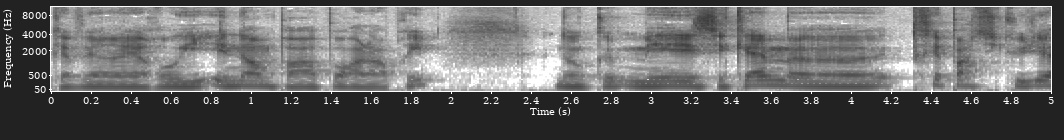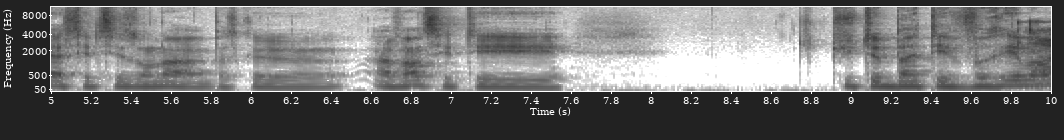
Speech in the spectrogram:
qui, avaient un ROI énorme par rapport à leur prix. Donc mais c'est quand même très particulier à cette saison là hein, parce que avant c'était tu te battais vraiment.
